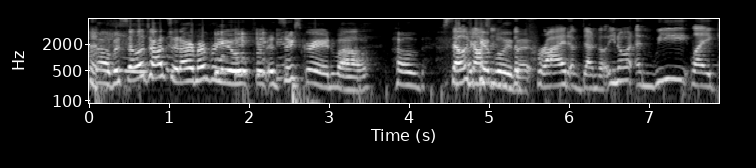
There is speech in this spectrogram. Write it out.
college. no, but Stella Johnson, I remember you from, in sixth grade. Wow. How, Stella I can't Johnson, the it. pride of Denville. You know what? And we like.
